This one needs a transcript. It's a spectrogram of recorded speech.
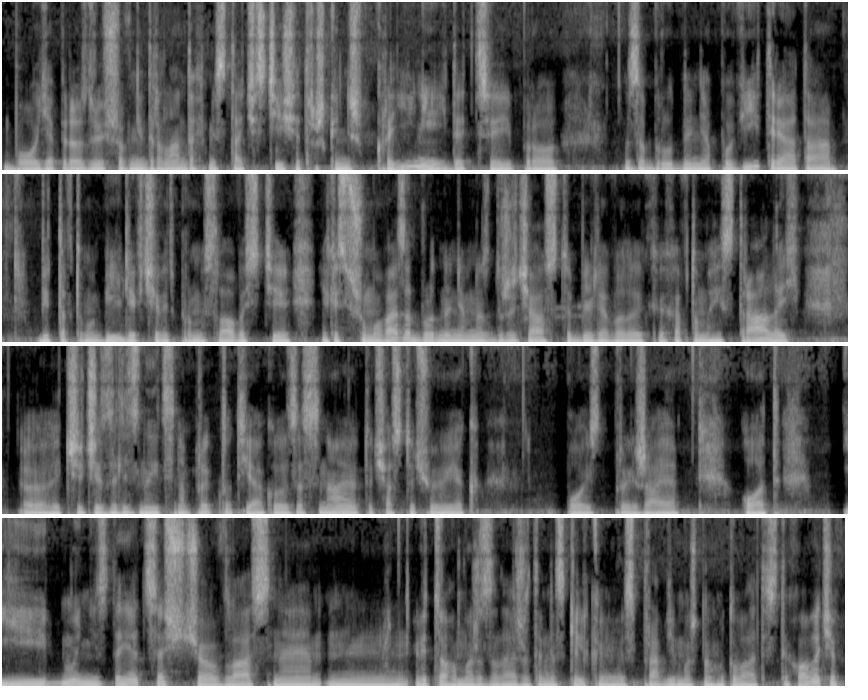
Бо я підозрюю, що в Нідерландах міста частіше трошки ніж в Україні йдеться і про. Забруднення повітря та від автомобілів чи від промисловості, якесь шумове забруднення в нас дуже часто біля великих автомагістралей е, чи чи залізниць, наприклад. Я коли засинаю, то часто чую, як поїзд приїжджає. От і мені здається, що власне від цього може залежати, наскільки справді можна готувати з.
